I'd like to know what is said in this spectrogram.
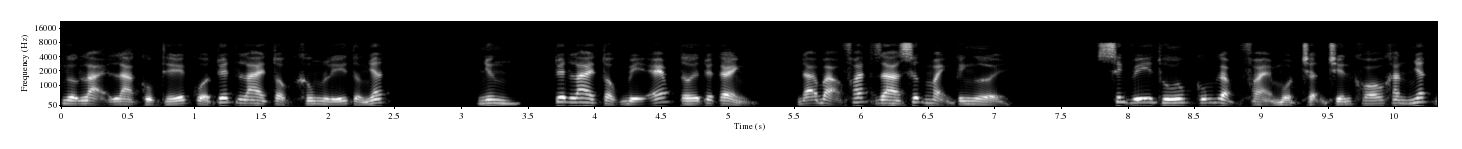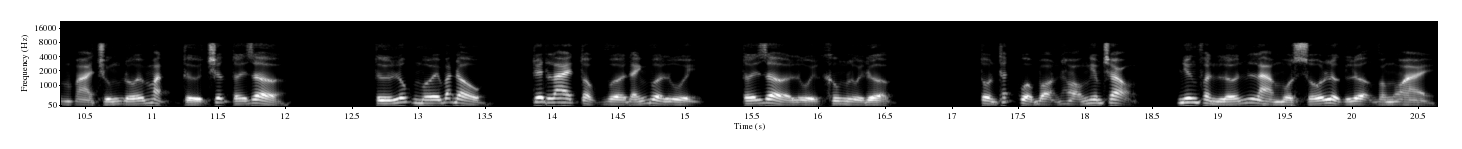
ngược lại là cục thế của tuyết lai tộc không lý tưởng nhất. Nhưng, tuyết lai tộc bị ép tới tuyết cảnh, đã bạo phát ra sức mạnh kinh người. Xích vĩ thú cũng gặp phải một trận chiến khó khăn nhất mà chúng đối mặt từ trước tới giờ. Từ lúc mới bắt đầu, tuyết lai tộc vừa đánh vừa lùi, tới giờ lùi không lùi được. Tổn thất của bọn họ nghiêm trọng, nhưng phần lớn là một số lực lượng vào ngoài,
